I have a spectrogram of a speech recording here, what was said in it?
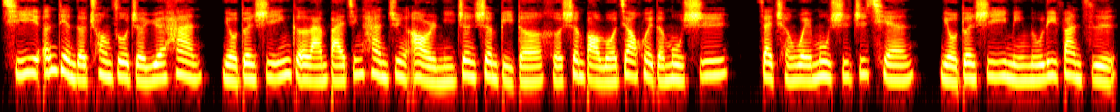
奇异恩典的创作者约翰·纽顿是英格兰白金汉郡奥尔尼镇圣彼得和圣保罗教会的牧师，在成为牧师之前，纽顿是一名奴隶贩子，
